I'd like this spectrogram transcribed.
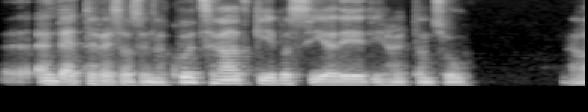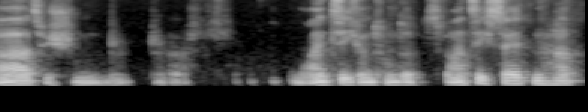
äh, ein weiteres aus einer Kurzratgeberserie, die halt dann so ja, zwischen 90 und 120 Seiten hat.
